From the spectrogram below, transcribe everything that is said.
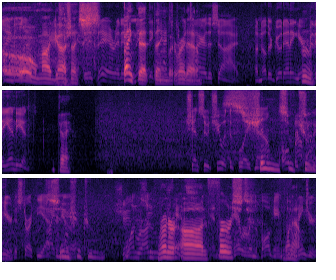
Oh my gosh, I Is there, and it spanked that thing, but right at him. the side. Another good inning here Hmm. for the Indians. Okay. Shin-Soo Choo at the plate Shin-Soo now. 0 for 2 Choo. here to start the afternoon. Shin-Shu-Chu. One run, Runner on first, One in the ballgame for one the out. Rangers.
